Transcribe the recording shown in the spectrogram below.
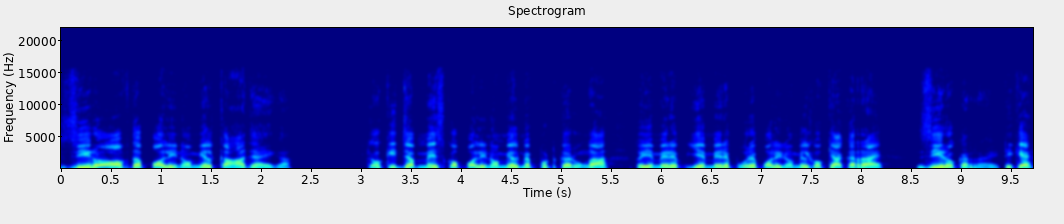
zero of the polynomial कहा जाएगा, क्योंकि जब मैं इसको पॉलिनोमियल में पुट करूँगा तो ये मेरे ये मेरे पूरे पॉलिनोमियल को क्या कर रहा है? ज़ीरो कर रहा है, ठीक है?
